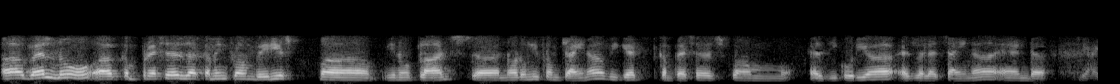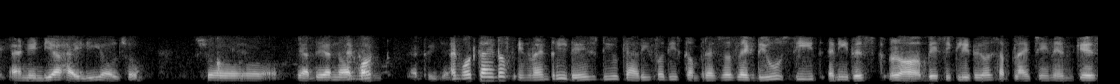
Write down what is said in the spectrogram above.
Uh, well, no. Uh, compressors are coming from various, uh, you know, plants, uh, not only from China. We get compressors from LG Korea as well as China and uh, yeah, and India highly also. So, yeah, they are not and what, that region. And what kind of inventory days do you carry for these compressors? Like, do you see any risk uh, basically to your supply chain in case,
